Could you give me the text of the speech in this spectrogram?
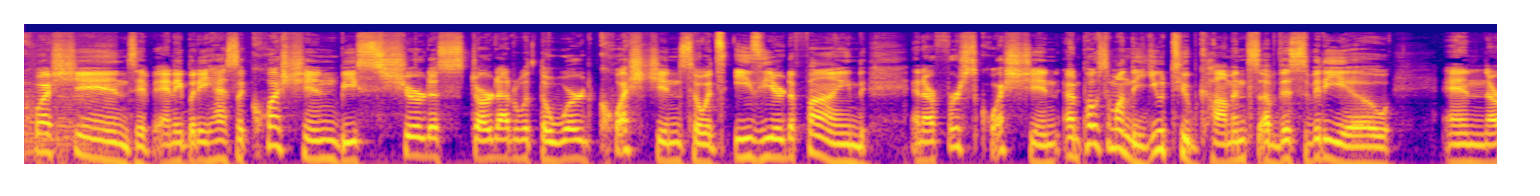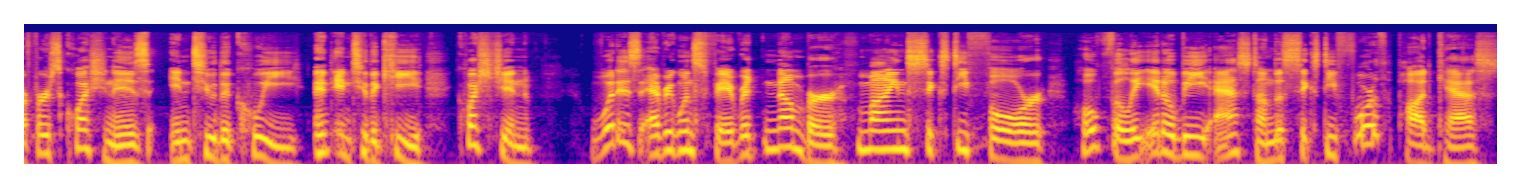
Questions. If anybody has a question, be sure to start out with the word question so it's easier to find. And our first question, and post them on the YouTube comments of this video. And our first question is into the key. And into the key. Question. What is everyone's favorite number? Mine 64. Hopefully it'll be asked on the 64th podcast.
